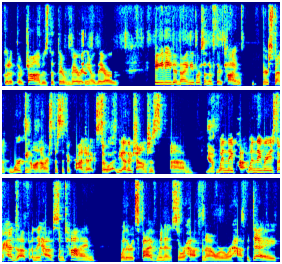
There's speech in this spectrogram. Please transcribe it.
good at their job is that they're very you know they are 80 to 90% of their time they're spent working on our specific projects. So the other challenge is um, yeah. when they when they raise their heads up and they have some time whether it's five minutes or half an hour or half a day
